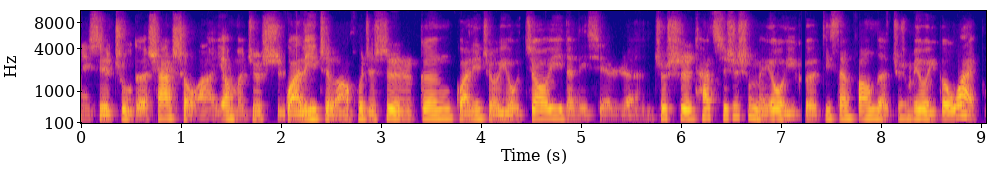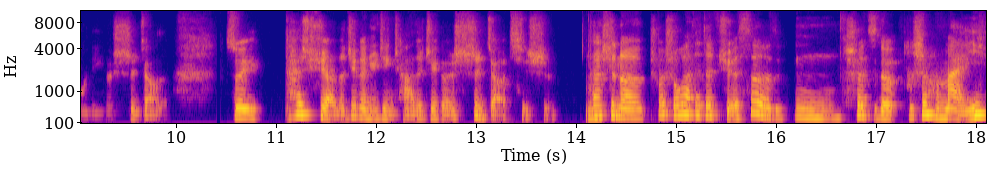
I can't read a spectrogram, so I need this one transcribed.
那些住的杀手啊，要么就是管理者啊，或者是跟管理者有交易的那些人，就是他其实是没有一个第三方的，就是没有一个外部的一个视角的，所以他选了这个女警察的这个视角，其实，但是呢，说实话，他的角色嗯设计的不是很满意。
